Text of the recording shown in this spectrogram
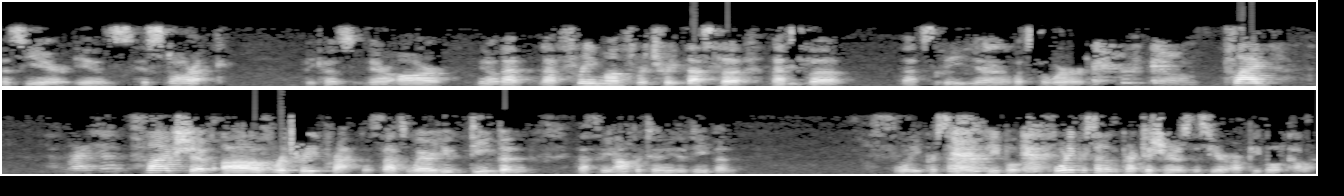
this year is historic because there are, you know, that that three-month retreat. That's the that's the that's the uh, what's the word? Um, flag flagship of retreat practice. That's where you deepen. That's the opportunity to deepen. 40% of people, 40% of the practitioners this year are people of color.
